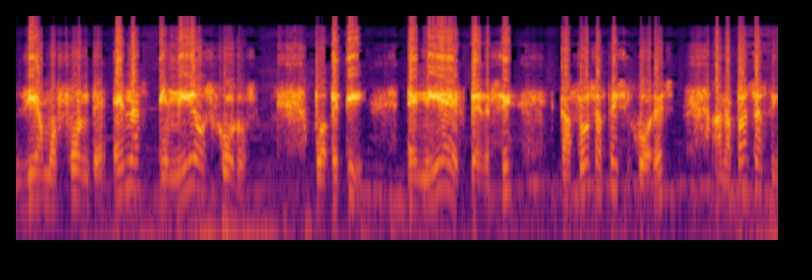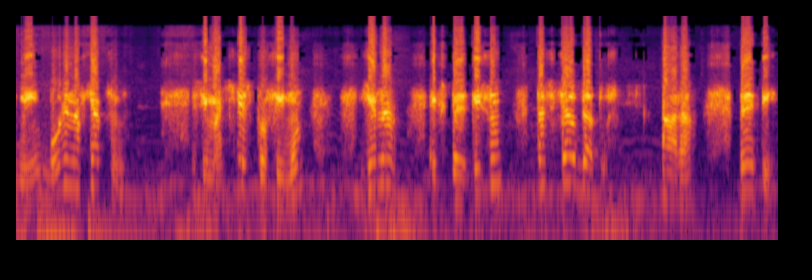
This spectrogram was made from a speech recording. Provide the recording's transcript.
διαμορφώνεται ένας ενιαίος χώρος που απαιτεί ενιαία εκπαίδευση καθώς αυτές οι χώρες ανα πάσα στιγμή μπορεί να φτιάξουν συμμαχίες προθήμων για να εξυπηρετήσουν τα συμφέροντά τους. Άρα πρέπει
